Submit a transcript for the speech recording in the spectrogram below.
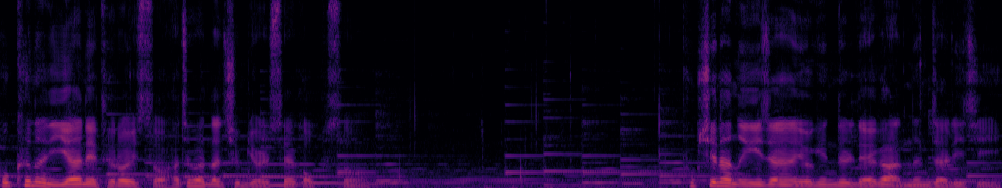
포크는 이 안에 들어있어. 하지만 난 지금 열쇠가 없어. 푹신한 의자야. 여긴 늘 내가 앉는 자리지.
